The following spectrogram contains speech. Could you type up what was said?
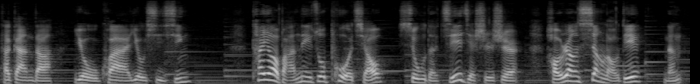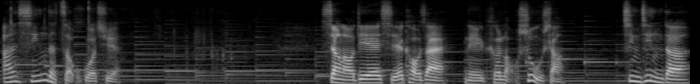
他干得又快又细心。他要把那座破桥修得结结实实，好让向老爹。能安心的走过去。向老爹斜靠在那棵老树上，静静的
